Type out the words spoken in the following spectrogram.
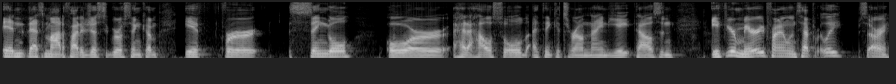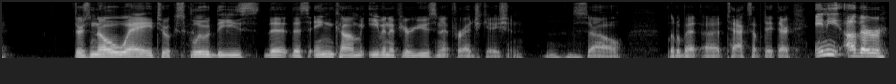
and that's modified adjusted gross income. If for single or had a household, I think it's around 98,000. If you're married filing separately, sorry. There's no way to exclude these the, this income even if you're using it for education. So, a little bit uh, tax update there. Any other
